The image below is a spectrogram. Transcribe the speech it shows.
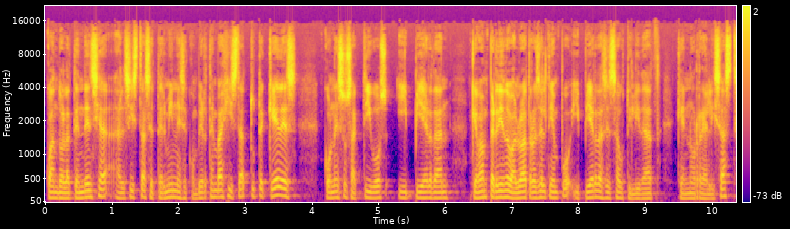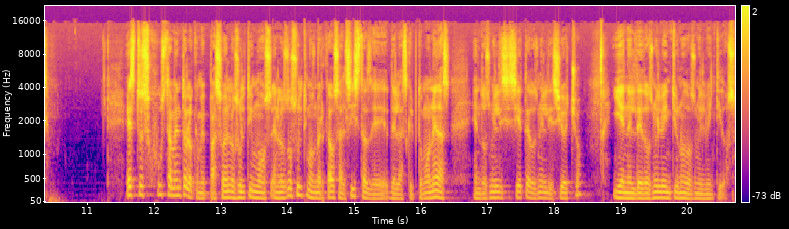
cuando la tendencia alcista se termine y se convierte en bajista, tú te quedes con esos activos y pierdan, que van perdiendo valor a través del tiempo y pierdas esa utilidad que no realizaste. Esto es justamente lo que me pasó en los últimos, en los dos últimos mercados alcistas de, las criptomonedas, en 2017-2018 y en el de 2021-2022.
